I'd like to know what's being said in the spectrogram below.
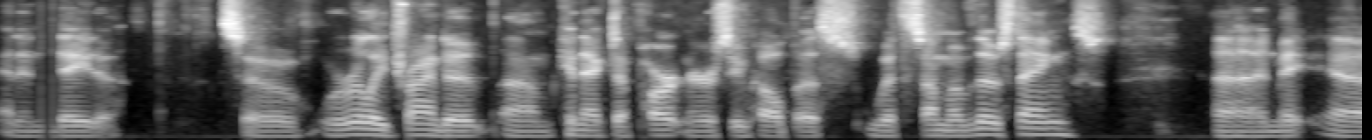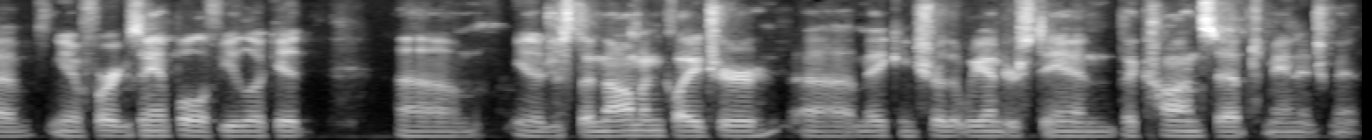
and in data. So we're really trying to um, connect to partners who help us with some of those things. Uh, and uh, you know, for example, if you look at um, you know, just the nomenclature, uh, making sure that we understand the concept management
